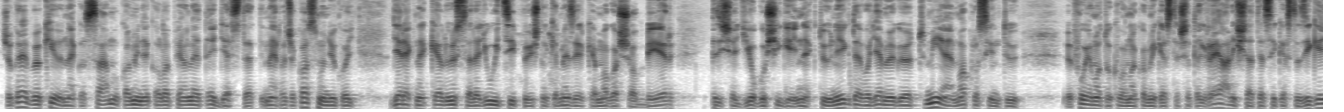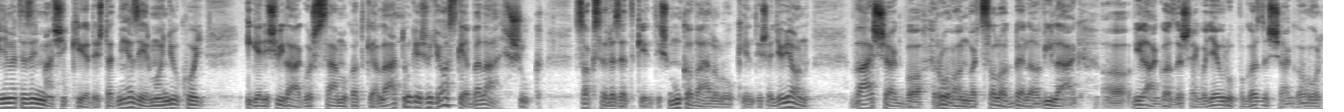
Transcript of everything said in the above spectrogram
és akkor ebből kijönnek a számok, aminek alapján lehet egyeztetni. Mert ha csak azt mondjuk, hogy gyereknek kell ősszel egy új cipő, és nekem ezért kell magasabb bér, ez is egy jogos igénynek tűnik, de hogy emögött milyen makroszintű folyamatok vannak, amik ezt esetleg reálisá teszik ezt az igényemet, ez egy másik kérdés. Tehát mi ezért mondjuk, hogy igenis világos számokat kell látnunk, és hogy azt kell belássuk szakszervezetként is, munkavállalóként is, egy olyan válságba rohan vagy szalad bele a világ, a világgazdaság vagy Európa gazdaság, ahol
